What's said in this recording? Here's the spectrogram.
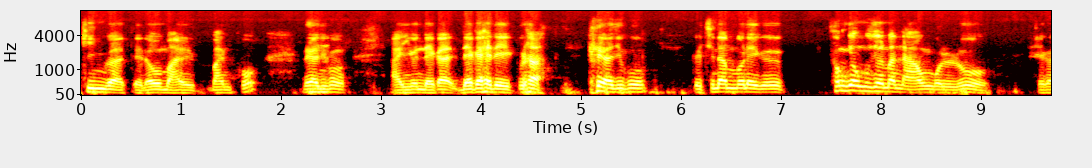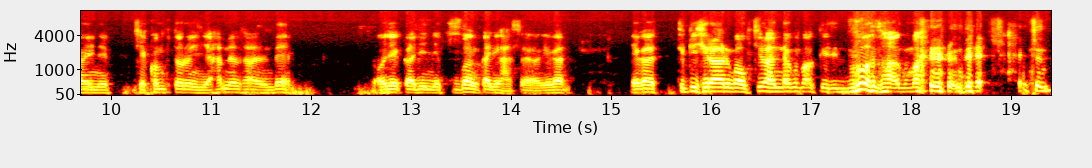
긴 것 같아. 너무 말 많고 그래가지고 아 이건 내가 내가 해야 되겠구나. 그래가지고 그 지난번에 그 성경 구절만 나온 걸로 제가 이제 제 컴퓨터로 이제 하면서 하는데 어제까지 이제 구강까지 갔어요. 얘가 얘가 듣기 싫어하는 거 억지로 한다고 막 누워서 하고 막 그러는데 하여튼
